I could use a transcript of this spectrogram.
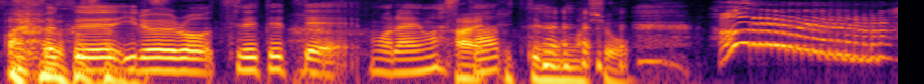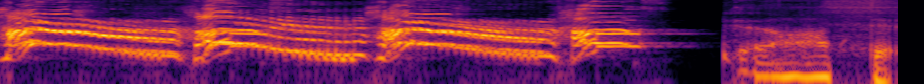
早速いろいいろ連れてってもらえますか、はい、行ってみましょう。って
